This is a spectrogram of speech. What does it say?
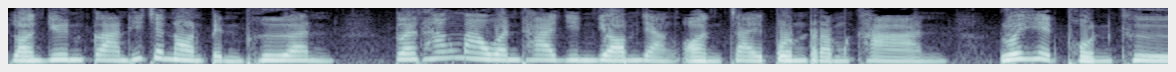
หลอนยืนกลานที่จะนอนเป็นเพื่อน กระทั่งมาวันทายินยอมอย่างอ่อนใจปนรำคาญ ด้วยเหตุผลคือ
